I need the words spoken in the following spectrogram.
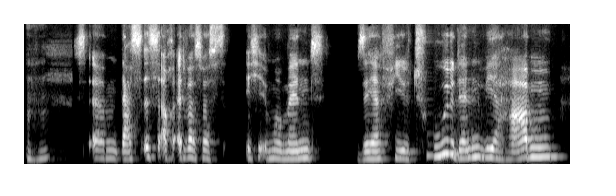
Mhm. Ähm, das ist auch etwas, was ich im Moment sehr viel tue, denn wir haben,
